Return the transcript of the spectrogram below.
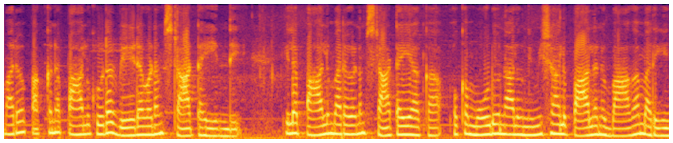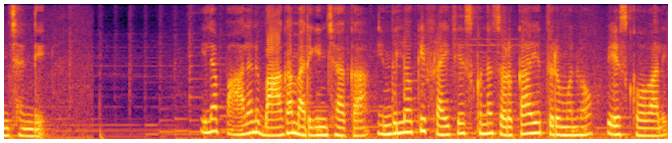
మరో పక్కన పాలు కూడా వేడవడం స్టార్ట్ అయ్యింది. ఇలా పాలు మరగడం స్టార్ట్ అయ్యాక ఒక మూడు నాలుగు నిమిషాలు పాలను బాగా మరిగించండి. ఇలా పాలను బాగా మరిగించాక ఇందులోకి ఫ్రై చేసుకున్న సొరకాయ తురుమును వేసుకోవాలి.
